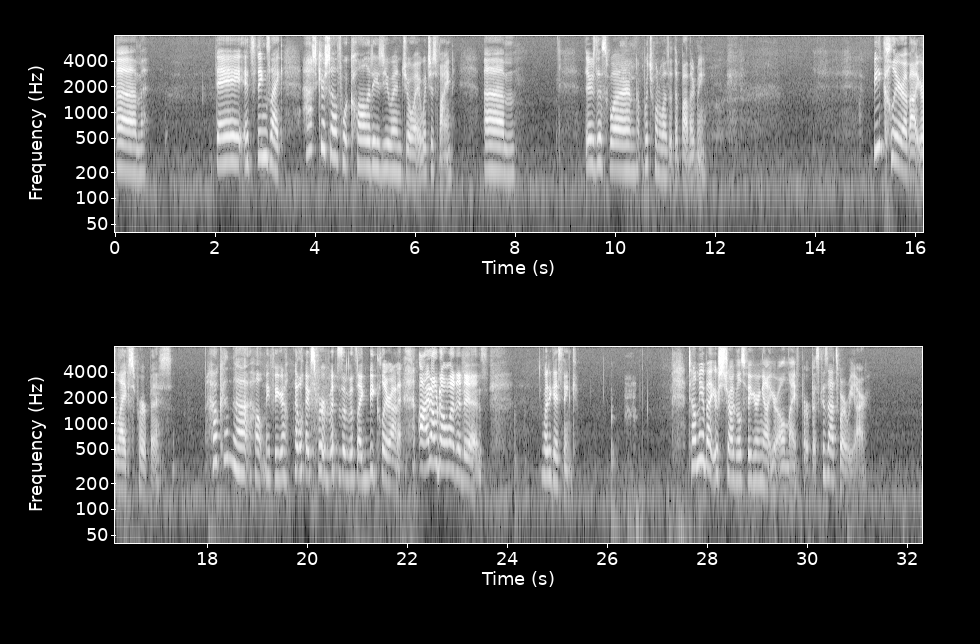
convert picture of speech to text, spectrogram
um they it's things like ask yourself what qualities you enjoy which is fine um there's this one which one was it that bothered me be clear about your life's purpose how can that help me figure out my life's purpose if it's like be clear on it i don't know what it is what do you guys think? Tell me about your struggles figuring out your own life purpose, because that's where we are.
